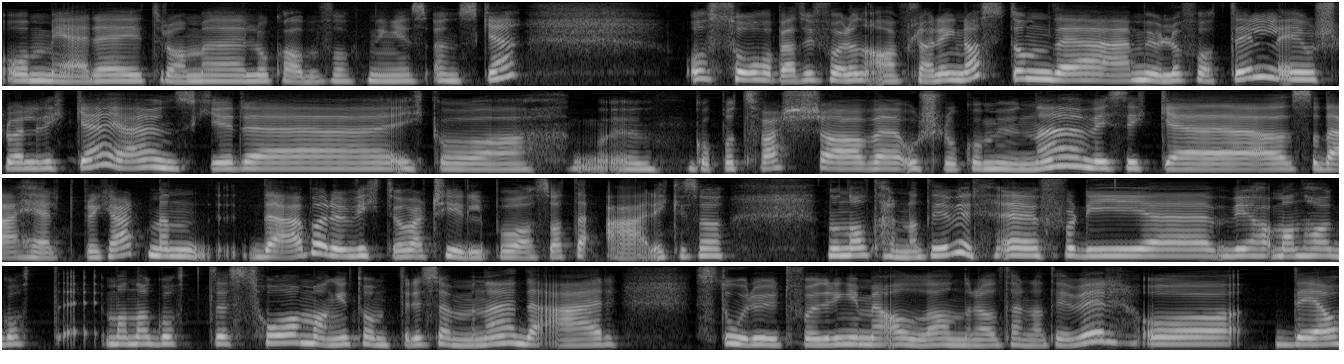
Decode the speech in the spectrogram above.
og mer i tråd med lokalbefolkningens ønske. Og så håper jeg at vi får en avklaring raskt om det er mulig å få til i Oslo eller ikke. Jeg ønsker eh, ikke å eh, gå på tvers av eh, Oslo kommune hvis ikke altså det er helt prekært. Men det er bare viktig å være tydelig på at det er ikke så, noen alternativer. Fordi har, man, har gått, man, har gått, så mange tomter i sømmene. Det er store utfordringer med alle andre alternativer. Og det å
